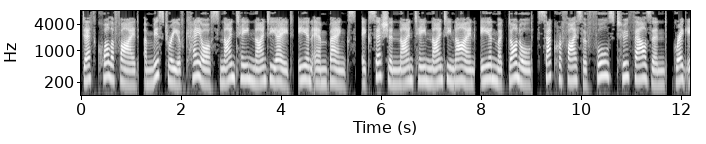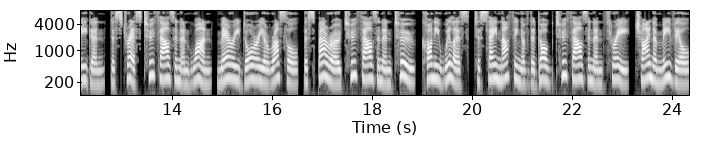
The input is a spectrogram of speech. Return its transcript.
Death Qualified, A Mystery of Chaos Chaos 1998, Iain M. Banks, Excession 1999, Ian McDonald, Sacrifice of Fools 2000, Greg Egan, Distress 2001, Mary Doria Russell, The Sparrow 2002, Connie Willis, To Say Nothing of the Dog 2003, China Miéville,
